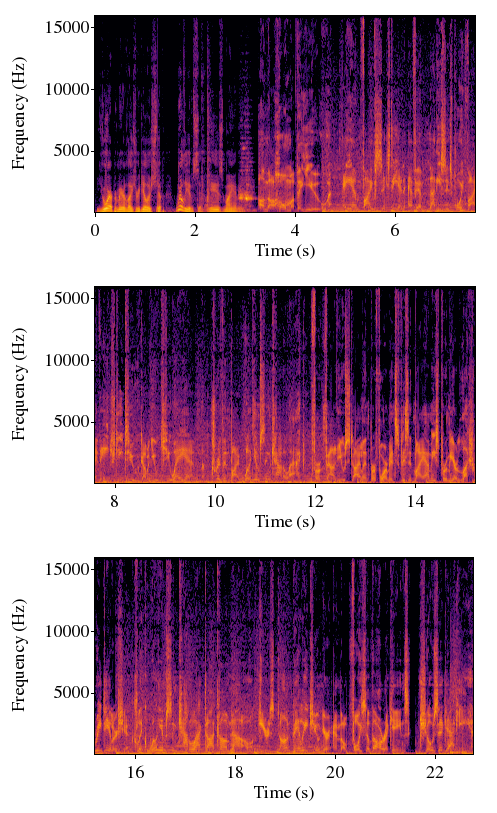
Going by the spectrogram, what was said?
your premier luxury dealership. Williamson is Miami. On the home of the U, AM 560 and FM 96.5 HD2 WQAM. Driven by Williamson Cadillac. For value, style, and performance, visit Miami's premier luxury dealership. Click WilliamsonCadillac.com now. Here's Don Bailey Jr. and the voice of the Hurricanes, Joe Zagacki.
